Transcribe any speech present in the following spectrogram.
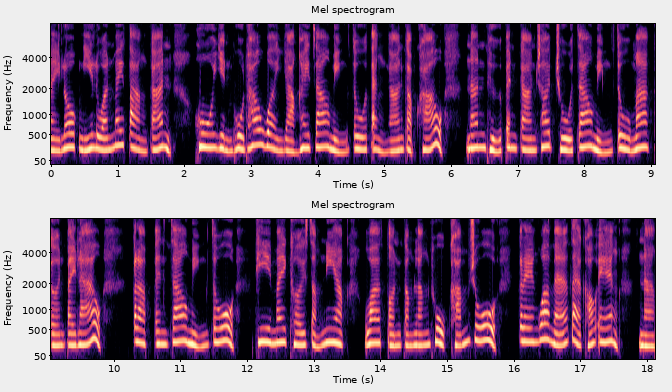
ในโลกนี้ล้วนไม่ต่างกันโฮหยินผู้เท่าเวยอยากให้เจ้าหมิงจูแต่งงานกับเขา นั่นถือเป็นการเชิดชูเจ้าหมิงจูมากเกินไปแล้ว กลับเป็นเจ้าหมิงจู ที่ไม่เคยสำเนียกว่าตนกำลังถูกค้ำชู เกรงว่าแม้แต่เขาเอง นาง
